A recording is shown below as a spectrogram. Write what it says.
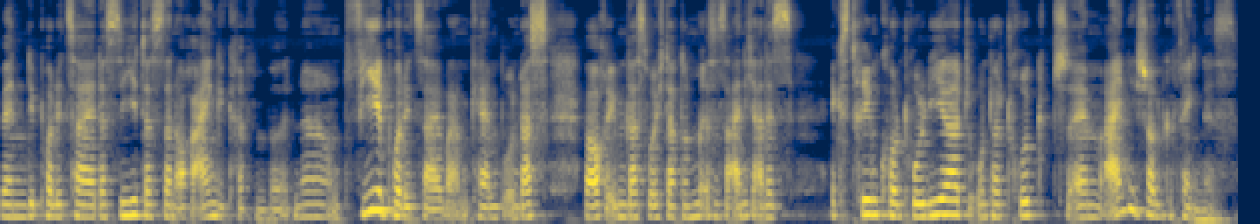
wenn die Polizei das sieht, dass dann auch eingegriffen wird. Ne? Und viel Polizei war im Camp und das war auch eben das, wo ich dachte, hm, ist es eigentlich alles extrem kontrolliert, unterdrückt, ähm, eigentlich schon Gefängnis.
